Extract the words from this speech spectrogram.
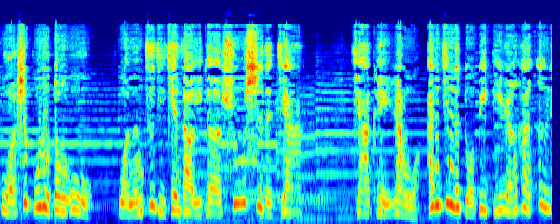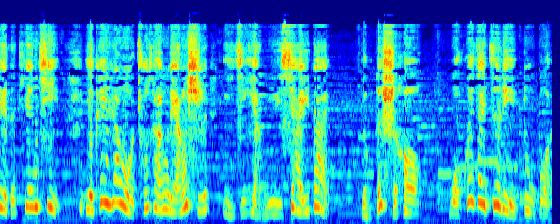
我是哺乳动物，我能自己建造一个舒适的家，家可以让我安静的躲避敌人和恶劣的天气，也可以让我储藏粮食以及养育下一代。有的时候。我会在这里度过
